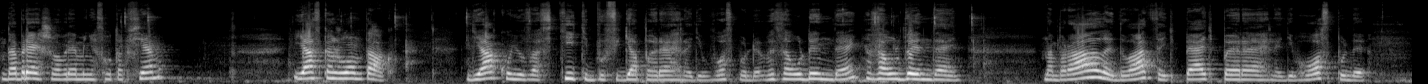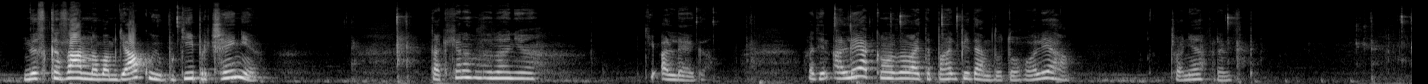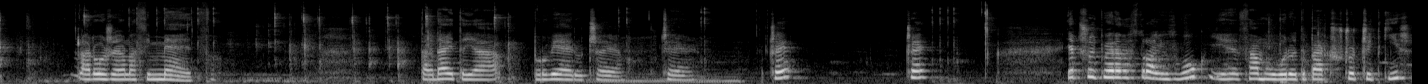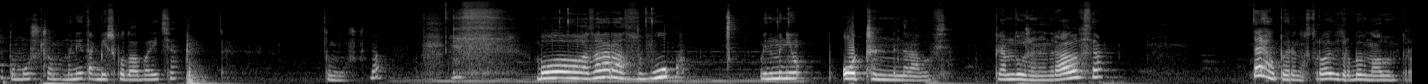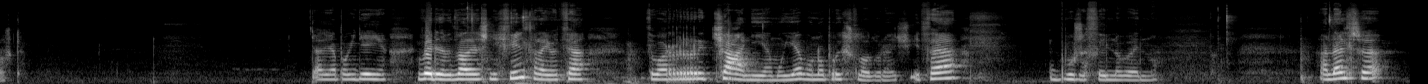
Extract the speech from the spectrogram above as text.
Добрейшего времени суток всем. Я скажу вам так. Дякую за стільки дофіга переглядів, господи. Ви за один день, за один день набрали 25 переглядів, господи. Несказанно вам дякую по тій причині. Так, я на завдання Олега. Один Олег, ну давайте підемо до того Олега. Чо, ні, в принципі. Оружие у нас имеется. Так, дайте я проверю, чи. Чи. Чи? Чи? Я чуть перенастрою звук і сам говорю тепер що чіткіше, тому що мені так більш подобається. Тому що, да? Бо зараз звук, він мені очень не нравився. Прям дуже не нравився. Та я його перенастроїв, зробив новим трошки. Я, я по ідеї, вирізав два лишніх фільтра, і оце ричання моє, воно пройшло, до речі. І це дуже сильно видно. А далі.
